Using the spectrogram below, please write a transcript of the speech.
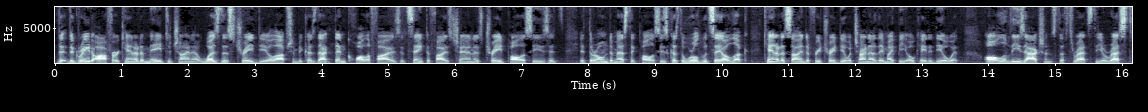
The, the great offer Canada made to China was this trade deal option because that then qualifies, it sanctifies China's trade policies, it, it their own domestic policies, because the world would say, oh, look, Canada signed a free trade deal with China, they might be okay to deal with. All of these actions, the threats, the arrest,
